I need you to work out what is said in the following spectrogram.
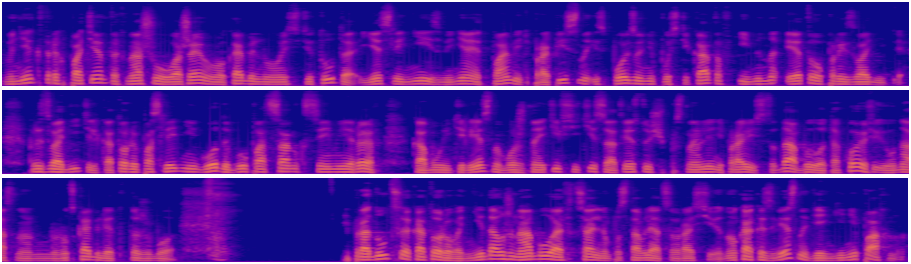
В некоторых патентах нашего уважаемого кабельного института, если не изменяет память, прописано использование пустякатов именно этого производителя. Производитель, который последние годы был под санкциями РФ. Кому интересно, может найти найти в сети соответствующее постановление правительства. Да, было такое, и у нас на Рускабеле это тоже было и продукция которого не должна была официально поставляться в Россию. Но, как известно, деньги не пахнут.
